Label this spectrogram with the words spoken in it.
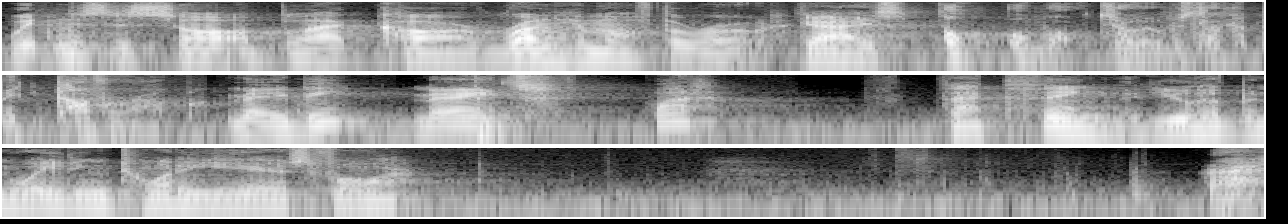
Witnesses saw a black car run him off the road. Guys, Oh, oh, what? So it was like a big cover-up. Maybe? Nate, What? that thing that you have been waiting 20 years for? Right.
